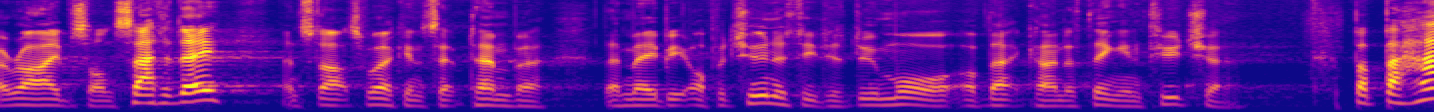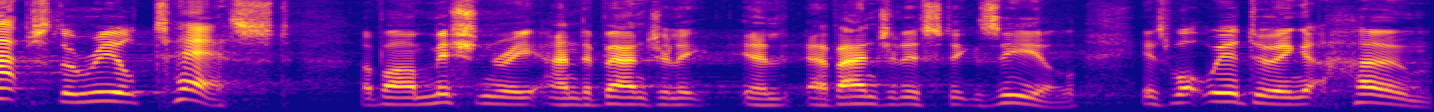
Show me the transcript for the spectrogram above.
arrives on Saturday and starts work in September, there may be opportunity to do more of that kind of thing in future. But perhaps the real test of our missionary and evangelistic zeal is what we're doing at home.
